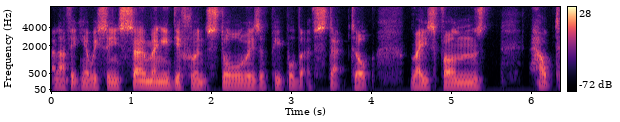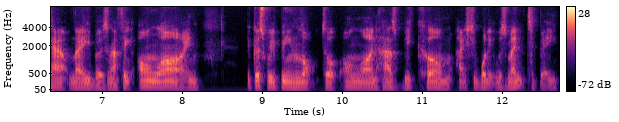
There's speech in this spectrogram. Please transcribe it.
And I think you know we've seen so many different stories of people that have stepped up, raised funds, helped out neighbours, and I think online, because we've been locked up, online has become actually what it was meant to be,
